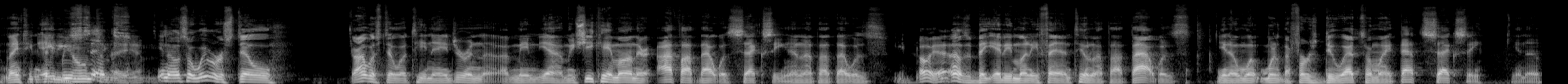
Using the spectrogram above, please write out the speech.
nineteen eighty six. You know, so we were still I was still a teenager, and uh, I mean, yeah, I mean, she came on there. I thought that was sexy, and I thought that was. Oh yeah, I was a big Eddie Money fan too, and I thought that was, you know, one, one of the first duets. I'm like, that's sexy, you know.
